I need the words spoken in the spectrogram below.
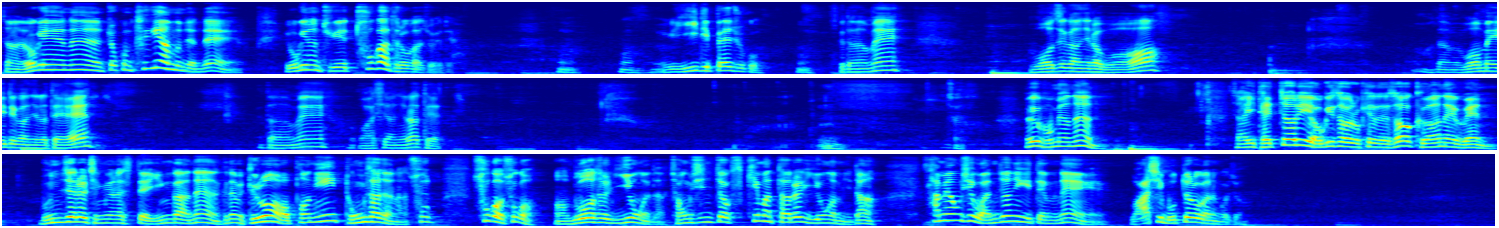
자, 여기에는 조금 특이한 문제인데, 여기는 뒤에 to가 들어가줘야 돼요. 어, 어, 여기 ed 빼주고, 그 다음에 was가 아니라 were, 그 다음에 were made가 아니라 that, 그 다음에 what이 아니라 that. 음. 자, 여기 보면은 자, 이 대절이 여기서 이렇게 돼서 그 안에 when 문제를 직면했을 때 인간은 그 다음에 들어온 어펀이 동사잖아. 수 수거 수거. 어, 무엇을 이용하다. 정신적 스키마타를 이용합니다. 삼형식 완전이기 때문에 what이 못 들어가는 거죠.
